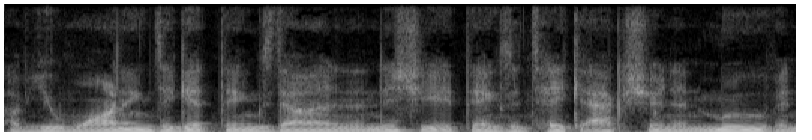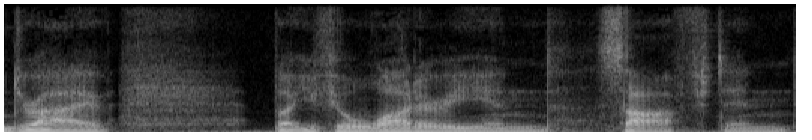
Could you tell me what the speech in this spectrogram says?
of you wanting to get things done and initiate things and take action and move and drive, but you feel watery and soft and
